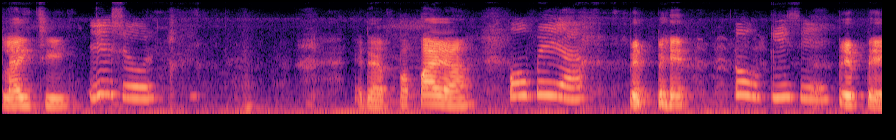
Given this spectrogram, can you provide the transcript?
লাইচি লিচুল এটা পাপায়া পপিয়া পেঁপে পকিসি পেঁপে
